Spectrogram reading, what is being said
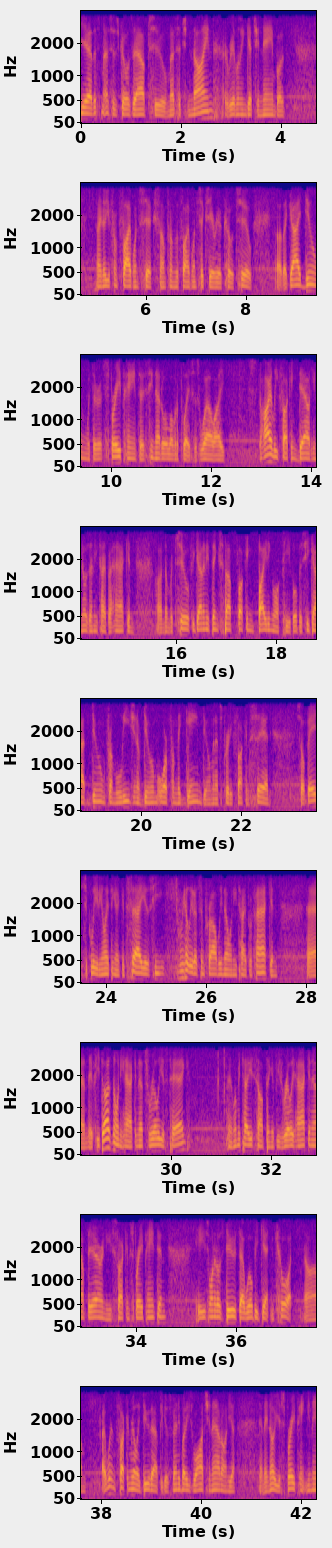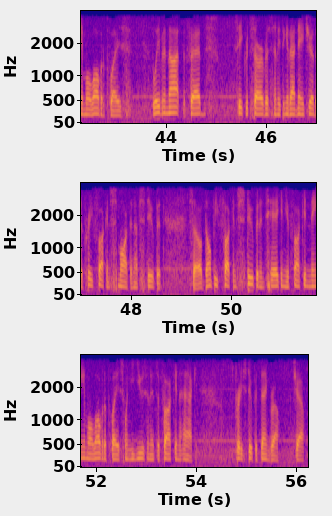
Yeah, this message goes out to message 9. I really didn't get your name, but I know you're from 516. I'm from the 516 area code too. Uh, the guy Doom with the spray paint, I've seen that all over the place as well. I highly fucking doubt he knows any type of hacking. Uh, number two, if you got anything, stop fucking biting off people because he got Doom from Legion of Doom or from the game Doom, and that's pretty fucking sad. So basically, the only thing I can say is he really doesn't probably know any type of hacking. And if he does know any hacking, that's really his tag. And let me tell you something, if he's really hacking out there and he's fucking spray painting, he's one of those dudes that will be getting caught. Um, I wouldn't fucking really do that because if anybody's watching out on you and they know you're spray painting your name all over the place, believe it or not, the feds, Secret Service, anything of that nature, they're pretty fucking smart. They're not stupid. So don't be fucking stupid and tagging your fucking name all over the place when you're using it to fucking hack. Pretty stupid thing, bro. Ciao.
